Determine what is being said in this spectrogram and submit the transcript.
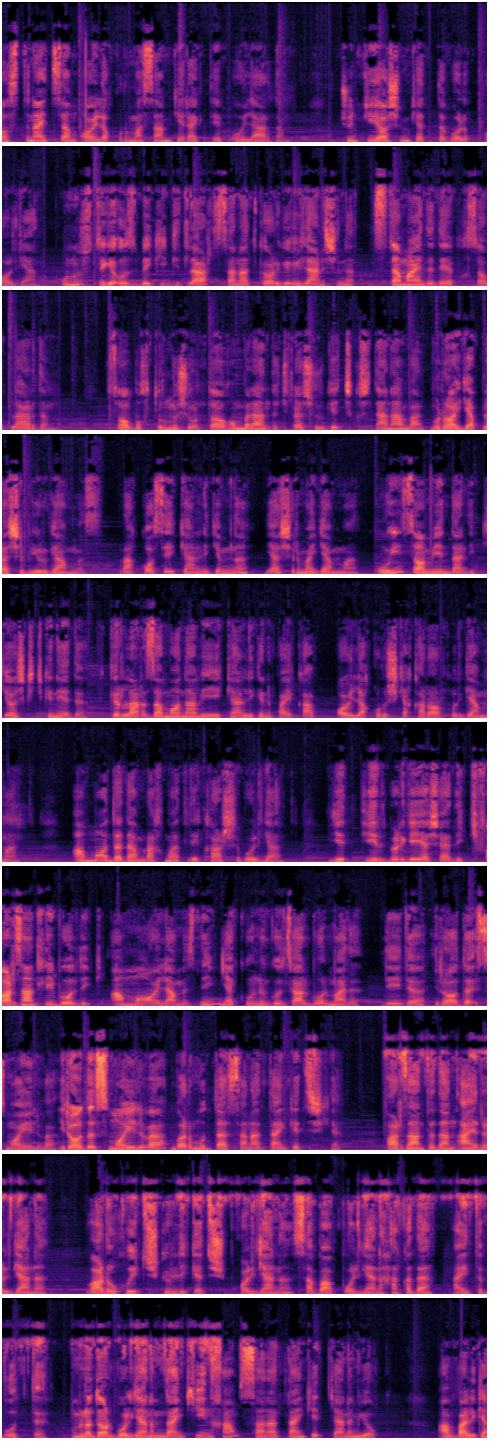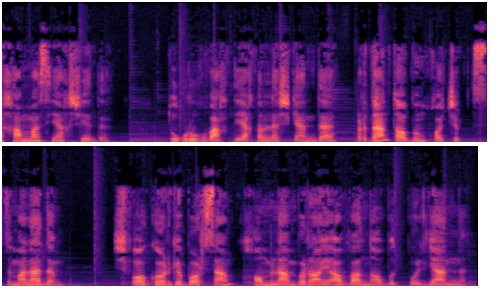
Rostini aytsam oila qurmasam kerak deb o'ylardim. Chunki yoshim katta bo'lib qolgan. Uni ustiga o'zbek yigitlar san'atkorga uylanishini istamaydi deb hisoblardim. Sobiq turmush o'rtog'im bilan uchrashuvga chiqishdan avval bir oy gaplashib yurganmiz. Raqqosa ekanligimni yashirmaganman. U inson mendan ikki yosh kichkina edi. Fikrlar zamonaviy ekanligini payqab oila qurishga qaror qilganman. Ammo dadam rahmatli qarshi bo'lgan. Yetti yil birga yashadik. Ikki farzandli bo'ldik ammo oilamizning yakuni go'zal bo'lmadi deydi iroda ismoilova. Iroda ismoilova bir muddat san'atdan ketishga farzandidan ayrilgani va ruhiy tushkunlikka tushib qolgani sabab bo'lgani haqida aytib o'tdi. Homilador bo'lganimdan keyin ham san'atdan ketganim yo'q. Avvaliga hammasi yaxshi edi. Tug'ruq vaqti yaqinlashganda birdan tobim qochib isitmaladim shifokorga borsam homilam bir oy avval nobud bo'lganini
